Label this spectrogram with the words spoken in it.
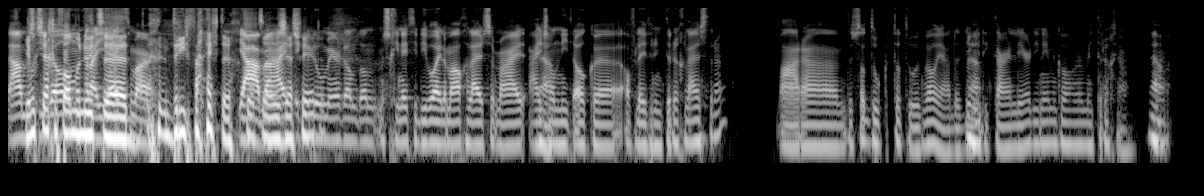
Nou, Je moet zeggen van minuut eh, maar 3,50 Ja, tot maar eh, hij, ik 6,40. bedoel meer dan, dan... Misschien heeft hij die wel helemaal geluisterd, maar hij, hij Ja. zal niet elke aflevering terugluisteren. Maar, eh, dus dat doe, ik, dat doe ik wel, ja. De dingen Ja. die ik daar leer, die neem ik wel weer mee terug, ja. Ja.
